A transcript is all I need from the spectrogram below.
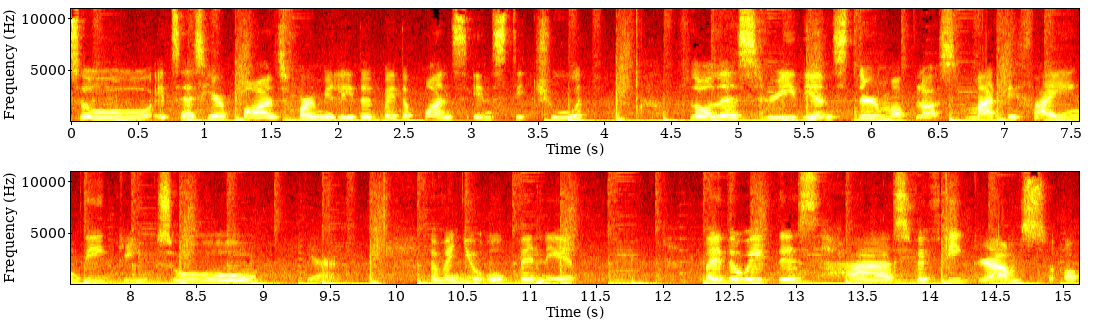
So, it says here, Pond's formulated by the Pond's Institute. Flawless Radiance Derma Plus Mattifying Day Cream. So, yan. And when you open it, by the way, this has 50 grams of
